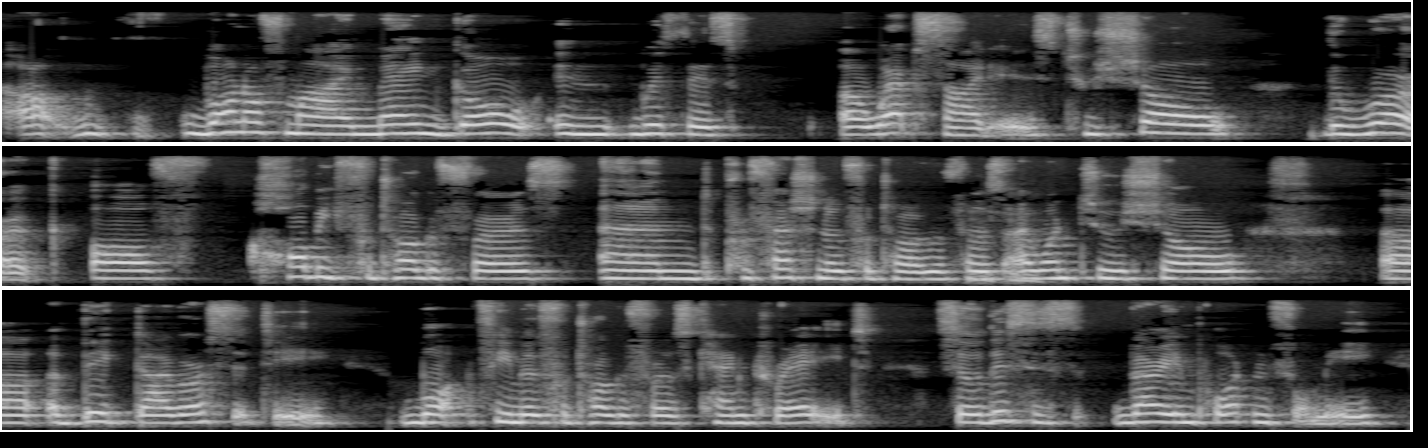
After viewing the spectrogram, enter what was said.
uh, one of my main goal in with this uh, website is to show the work of hobby photographers and professional photographers. Mm-hmm. I want to show uh, a big diversity what female photographers can create. So this is very important for me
